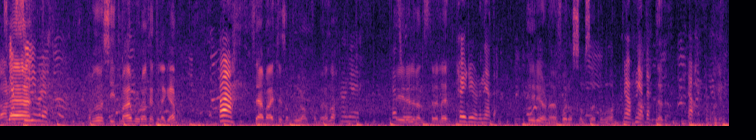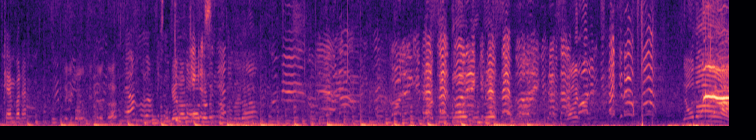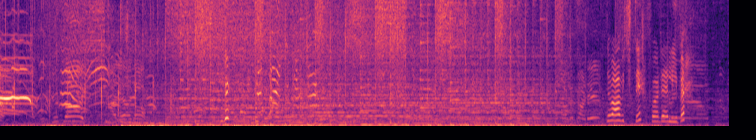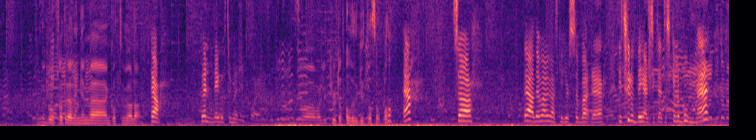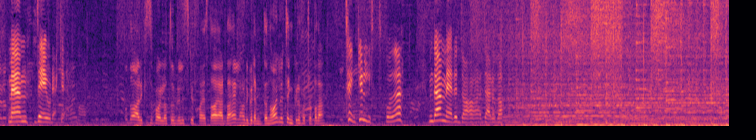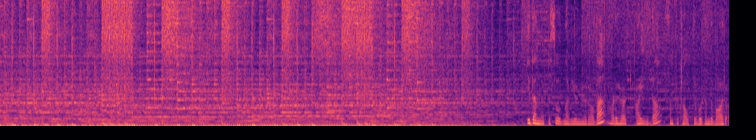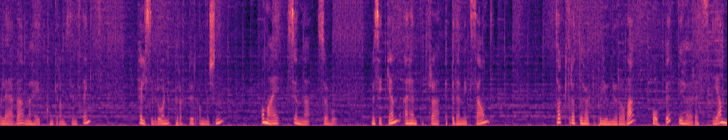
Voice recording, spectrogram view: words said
Skal jeg si hvor det er? Da må du si til meg hvor du har tenkt å legge den. Ah, Så jeg veit liksom hvor han kommer hen. da. Høyre eller venstre eller høyre hjørne nede. høyre hjørne for oss som står på nå? Ja, nede. Nede. Ja. Ok. Ok, bare Legger ballen fint til rette. Ja, og liksom Ok, da er det ikke presset! gresset ikke ned. for oppe! Ja da! Good luck! Herlig, Aida. Da er. Det var viktig for eh, livet. Kan du gå fra treningen med godt humør da? Ja. Veldig godt humør. Så var det litt kult at alle de gutta så på, da. Ja. Så ja, det var ganske kult. Så bare De trodde helt sikkert at jeg skulle bomme, men det gjorde jeg ikke. Og da er det ikke så farlig at du blir litt skuffa i stad, er det det? Eller har du glemt det nå, eller tenker du fortsatt på det? Tenker litt på det, men det er mer da, der og da. I denne episoden av Juniorrådet har du hørt Aida, som fortalte hvordan det var å leve med høyt konkurranseinstinkt, helsebroren Per Arthur Andersen og meg, Synne Søhol. Musikken er hentet fra Epidemic Sound. Takk for at du hørte på Juniorrådet. Håper vi høres igjen.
